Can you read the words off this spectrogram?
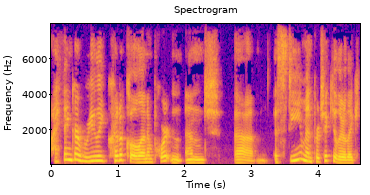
I think, are really critical and important. And um, esteem, in particular, like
